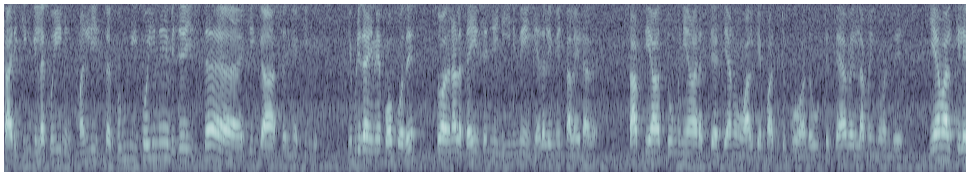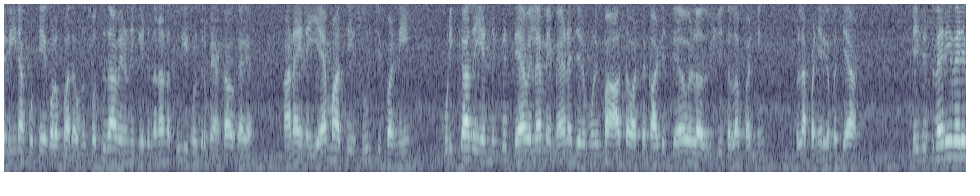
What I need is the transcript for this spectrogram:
sorry king இல்லை குயின் மல்லி இஸ் த குங்கி குயின் விஜய் இஸ் த கிங்கா சரிங்க கிங் இப்படிதான் இனிமேல் போக போகுது ஸோ அதனால் தயவு செஞ்சு நீ இனிமேல் எதுலையுமே தலையிடாத. சாப்பிட்டியா தூங்குனியா ரெஸ்ட் எடுத்தியான்னு உன் வாழ்க்கையை பார்த்துட்டு போ. அதை விட்டு தேவையில்லாமல் இங்கே வந்து என் வாழ்க்கையில் வீணாக குட்டையை குழப்பாத. உனக்கு சொத்து தான் வேணும்னு கேட்டிருந்தனா நான் தூக்கி கொடுத்துருப்பேன் அக்காவுக்காக. ஆனால் என்னை ஏமாற்றி சூழ்ச்சி பண்ணி குடிக்காத எண்ணுக்கு தேவையில்லாம என் மேனேஜர் மூலிமா ஆசை வார்த்தை காட்டி தேவையில்லாத விஷயத்தெல்லாம் பண்ணி இப்பெல்லாம் பண்ணியிருக்க பத்தியா? திஸ் இஸ் வெரி வெரி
